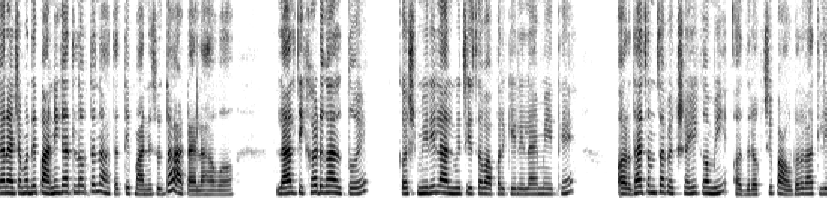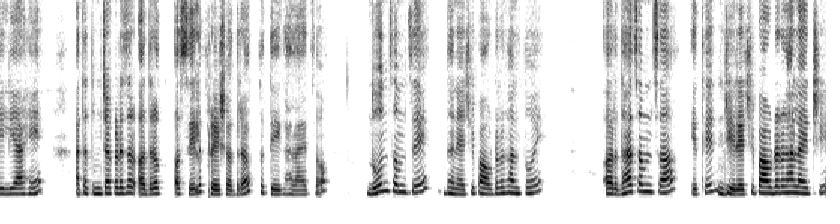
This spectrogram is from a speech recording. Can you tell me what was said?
कारण याच्यामध्ये पाणी घातलं होतं ना, तर ते पाणीसुद्धा आटायला हवं. लाल तिखट घालतोय. कश्मीरी लाल मिरचीचा वापर केलेला आहे मी इथे. अर्धा चमचापेक्षाही कमी अद्रकची पावडर घातलेली आहे. आता तुमच्याकडे जर अद्रक असेल, फ्रेश अद्रक, तर ते घालायचं. दोन चमचे धन्याची पावडर घालतोय. अर्धा चमचा येथे जिऱ्याची पावडर घालायची.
